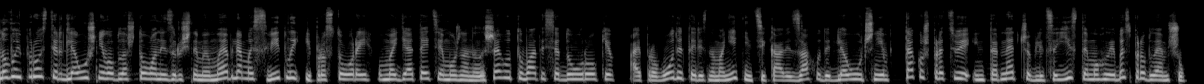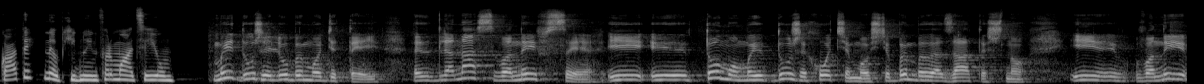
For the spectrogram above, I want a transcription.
Новий простір для учнів облаштований зручними меблями, світлий і просторий. У медіатеці можна не лише готуватися до уроків, а й проводити різноманітні цікаві заходи для учнів. Також працює інтернет, щоб ліцеїсти могли без проблем шукати необхідну інформацію. Ми дуже любимо дітей. Е, Для нас вони все. І, і тому ми дуже хочемо, щоб їм було затишно. І вони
